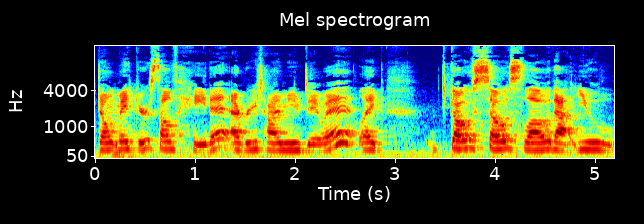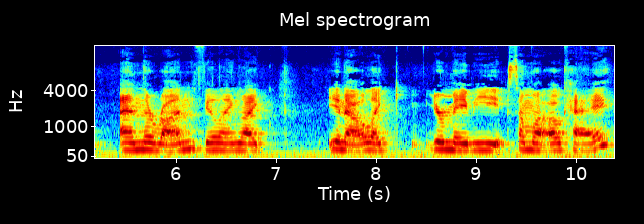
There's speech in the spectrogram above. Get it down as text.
don't make yourself hate it every time you do it like go so slow that you end the run feeling like you know like you're maybe somewhat okay.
